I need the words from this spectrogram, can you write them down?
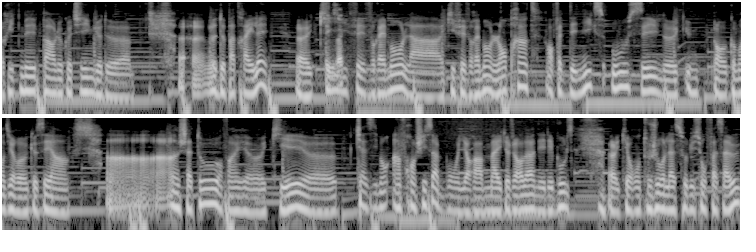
rythmée par le coaching de de Pat Riley. euh, qui Exact. fait vraiment la qui fait vraiment l'empreinte en fait des Knicks où c'est une, une- comment dire que c'est un, un un château enfin euh, qui est quasiment infranchissable. Bon, il y aura Michael Jordan et les Bulls euh, qui auront toujours la solution face à eux,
